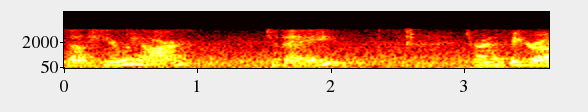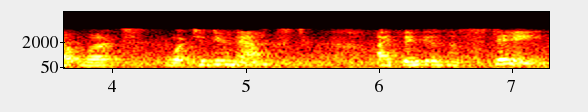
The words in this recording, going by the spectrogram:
So here we are today, trying to figure out what, what to do next. I think as a state,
